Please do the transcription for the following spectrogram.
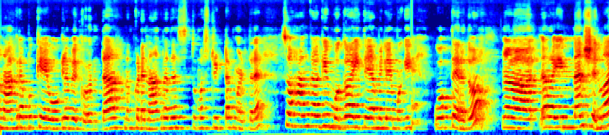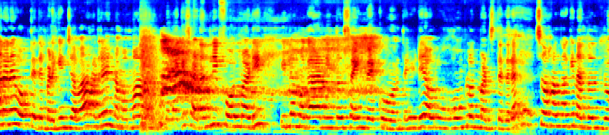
ನಾಗರ ಹಬ್ಬಕ್ಕೆ ಹೋಗಲೇಬೇಕು ಅಂತ. ನಮ್ಮ ಕಡೆ ನಾಗರದ ತುಂಬ ಸ್ಟ್ರಿಕ್ಟಾಗಿ ಮಾಡ್ತಾರೆ. ಸೊ ಹಾಗಾಗಿ ಮಗ ಐತೆ ಆಮೇಲೆ ಮಗಿ ಹೋಗ್ತಾ ಇರೋದು. ನಾನು ಶನಿವಾರನೇ ಹೋಗ್ತಾ ಇದ್ದೆ ಬೆಳಗಿನ ಜಾವ, ಆದರೆ ನಮ್ಮಮ್ಮ ಬೆಳಗ್ಗೆ ಸಡನ್ಲಿ ಫೋನ್ ಮಾಡಿ, ಇಲ್ಲ ಮಗ, ನಿಂದು ಸೈನ್ ಬೇಕು ಅಂತ ಹೇಳಿ ಅವರು ಹೋಮ್ ಲೋನ್ ಮಾಡಿಸ್ತಾ ಇದ್ದಾರೆ ಸೊ ಹಾಗಾಗಿ ನಂದೊಂದು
